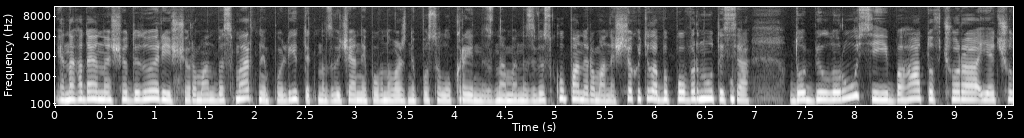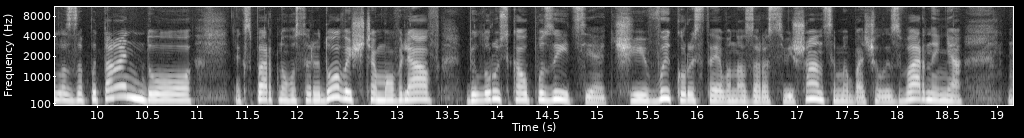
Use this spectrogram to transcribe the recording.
Я нагадаю нашій аудиторії, що Роман Безсмертний, політик, надзвичайний повноважний посол України з нами на зв'язку. Пане Романе, ще хотіла би повернутися до Білорусі. І багато вчора я чула запитань до експертного середовища. Мовляв, білоруська опозиція чи використає вона зараз свій шанс? Ми бачили звернення е,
